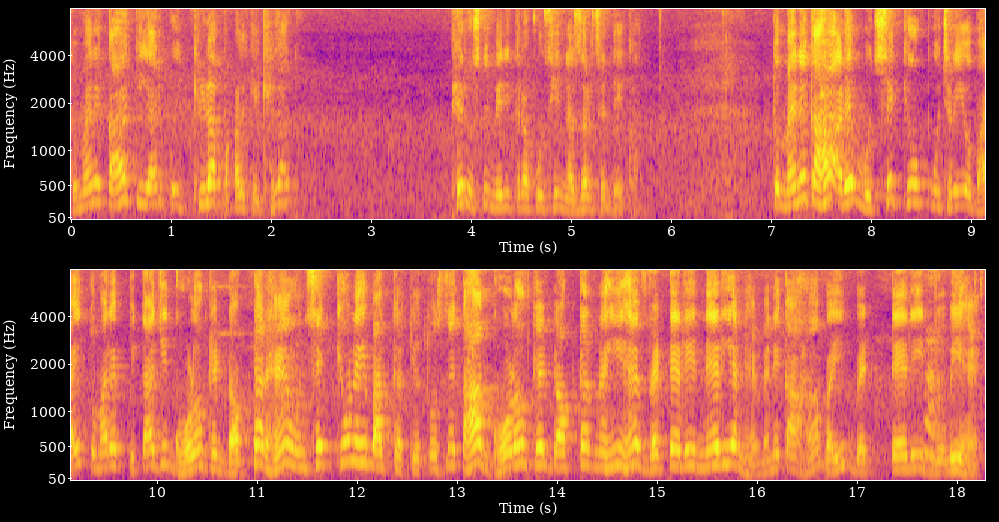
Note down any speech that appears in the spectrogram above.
तो मैंने कहा कि यार कोई कीड़ा पकड़ के खिला दो। फिर उसने मेरी तरफ़ उसी नज़र से देखा। तो मैंने कहा, अरे, मुझसे क्यों पूछ रही हो भाई? तुम्हारे पिताजी घोड़ों के डॉक्टर हैं, उनसे क्यों नहीं बात करती हो? तो उसने कहा, घोड़ों के डॉक्टर नहीं है, वेटेरिनेरियन है। मैंने कहा हाँ भाई, वेटेरी जो भी हैं।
